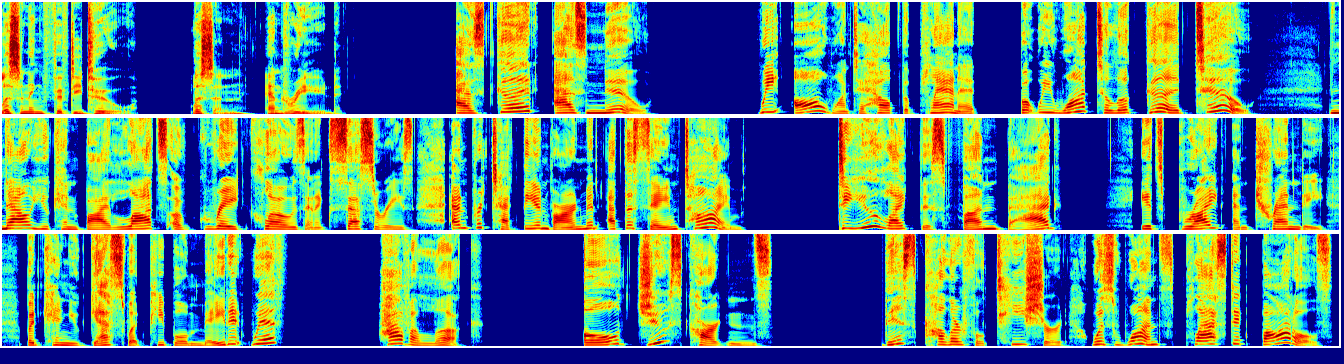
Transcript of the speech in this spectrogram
Listening 52. Listen and read. As good as new. We all want to help the planet, but we want to look good too. Now you can buy lots of great clothes and accessories and protect the environment at the same time. Do you like this fun bag? It's bright and trendy, but can you guess what people made it with? Have a look. Old juice cartons. This colorful t shirt was once plastic bottles.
